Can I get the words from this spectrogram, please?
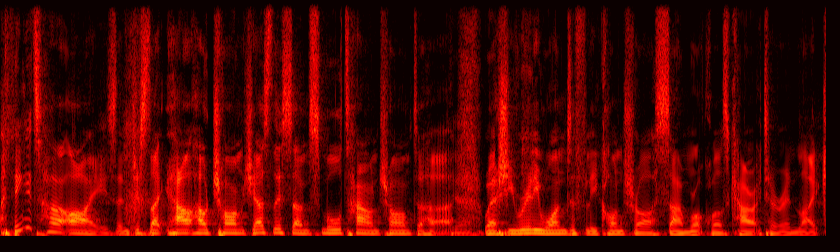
I think it's her eyes and just like how how charming she has this um, small town charm to her, Yeah. where she really wonderfully contrasts Sam Rockwell's character in like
